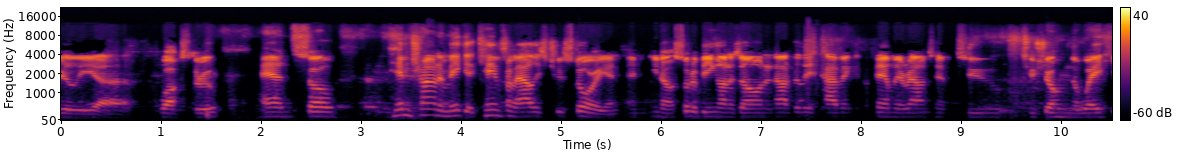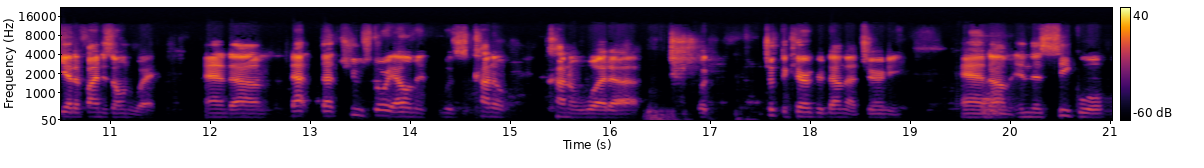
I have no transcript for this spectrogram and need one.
really uh, walks through. And so him trying to make it came from Ali's true story and, and you know sort of being on his own and not really having a family around him to to show him the way. He had to find his own way. And um, that that true story element was kind of kind of what uh what took the character down that journey. And um, in this sequel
